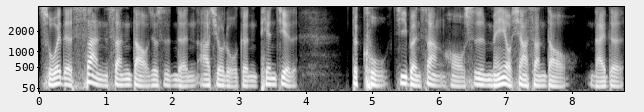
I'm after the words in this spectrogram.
所谓的上三道，就是人、阿修罗跟天界的的苦，基本上吼是没有下三道来的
